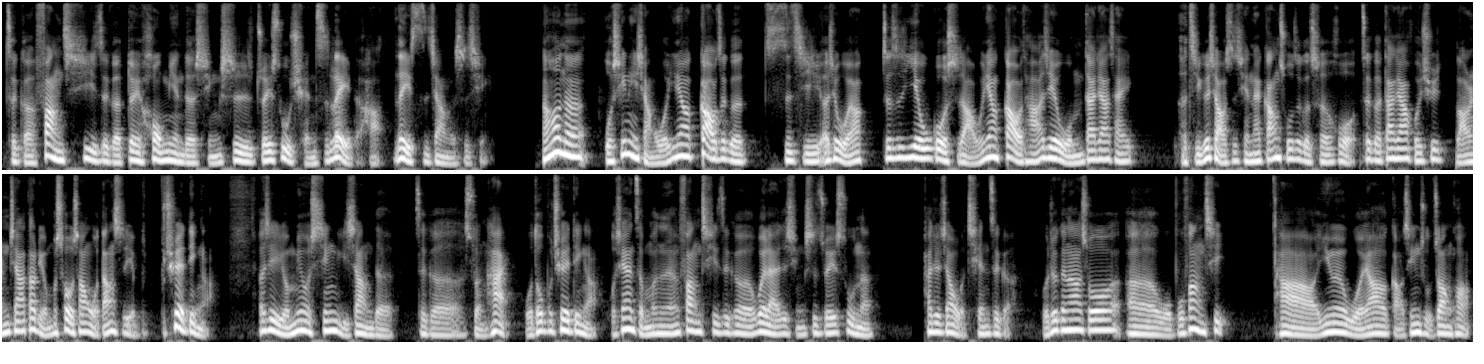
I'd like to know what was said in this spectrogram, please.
这个放弃这个对后面的刑事追诉权之类的，哈，类似这样的事情。然后呢，我心里想，我一定要告这个司机，而且我要这是业务过失啊，我一定要告他。而且我们大家才呃几个小时前才刚出这个车祸，这个大家回去老人家到底有没有受伤，我当时也不不确定啊，而且有没有心理上的这个损害，我都不确定啊。我现在怎么能放弃这个未来的刑事追诉呢？他就叫我签这个，我就跟他说，呃，我不放弃，好，因为我要搞清楚状况，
